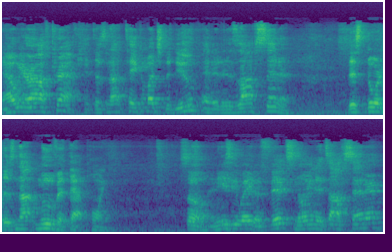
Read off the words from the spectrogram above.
now we are off track. It does not take much to do and it is off center. This door does not move at that point. So an easy way to fix knowing it's off center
